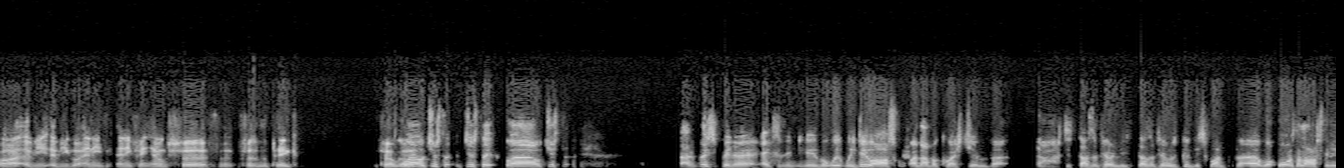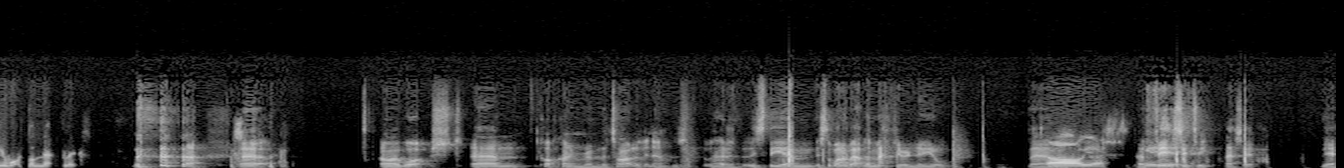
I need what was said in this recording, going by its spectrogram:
all right. Have you have you got any anything else for for, for the pig? Well, just just the, well, just uh, this has been an excellent interview, but we, we do ask another question, but oh, it just doesn't feel doesn't feel as good this one. But uh, what, what was the last thing you watched on Netflix? uh, I watched. Um, God, I can't even remember the title of it now. It's- the um, it's the one about the mafia in New York. Um, oh yes, uh, Fear Fear City. City. That's it. Yeah.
